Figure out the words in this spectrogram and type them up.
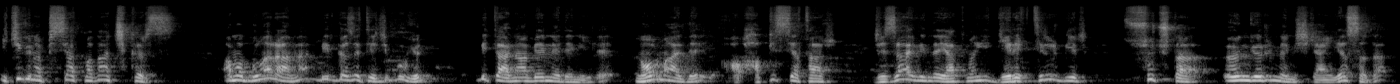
iki gün hapis yatmadan çıkarız. Ama buna rağmen bir gazeteci bugün bir tane haber nedeniyle normalde hapis yatar, cezaevinde yatmayı gerektirir bir suç da öngörülmemişken yasada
